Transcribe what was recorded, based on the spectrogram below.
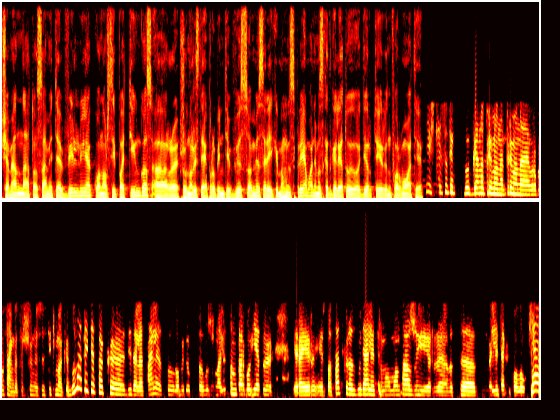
šiame NATO samite Vilniuje kuo nors ypatingos, ar žurnalistai aprūpinti visomis reikiamomis priemonėmis, kad galėtų dirbti ir informuoti? Iš tiesų, taip gana primena, primena ES viršūnių susitikimą, kai būna, tai tiesiog didelė salė su labai daug stalų žurnalistams darbo vietų ir yra ir, ir tos atskiros būdelės, ir montažai, ir vat, Litexpo laukia,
